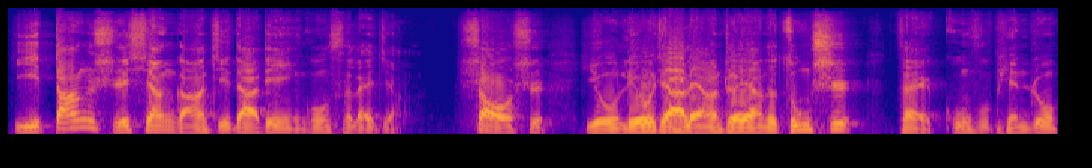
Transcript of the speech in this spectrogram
以当时香港几大电影公司来讲，邵氏有刘家良这样的宗师，在功夫片中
